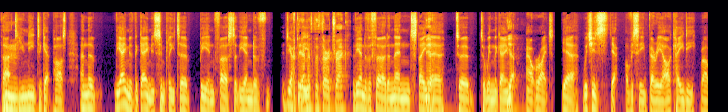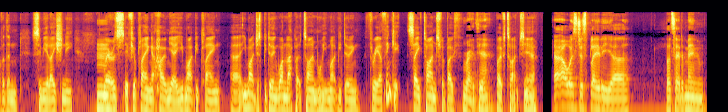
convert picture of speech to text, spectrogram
that you need to get past. And the the aim of the game is simply to be in first at the end of. Do you have At to the be end of the third track. at the end of the third and then stay Yeah. there to to win the game Yeah. outright. Yeah, which is yeah, obviously very arcadey rather than simulationy. Hmm. Whereas if you're playing at home, yeah, you might be playing. Uh, you might just be doing one lap at a time, or you might be doing three. I think it saved times for both Right. Yeah. both types. Yeah. I always just play the, uh, let's say, the main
